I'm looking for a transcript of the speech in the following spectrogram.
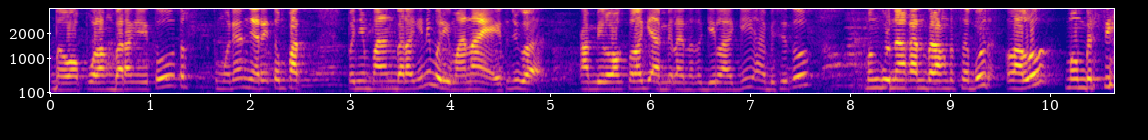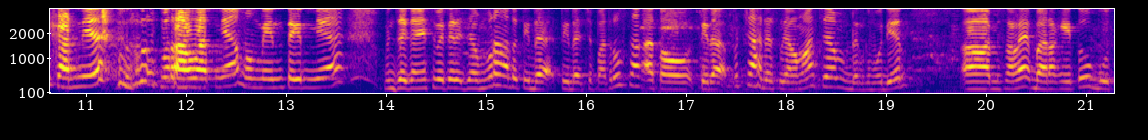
bawa pulang barang itu terus kemudian nyari tempat penyimpanan barang ini mau di mana ya. Itu juga ambil waktu lagi ambil energi lagi. Habis itu menggunakan barang tersebut lalu membersihkannya lalu merawatnya memaintainnya menjaganya supaya tidak jamuran atau tidak tidak cepat rusak atau tidak pecah dan segala macam. Dan kemudian uh, misalnya barang itu but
